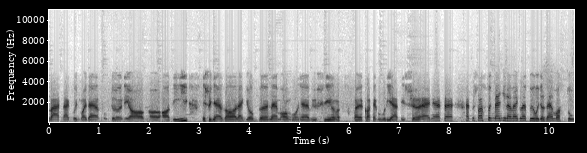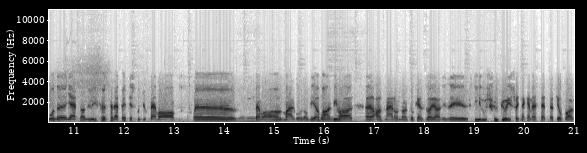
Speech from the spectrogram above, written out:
várták, hogy majd el fog dőlni a, a, a díj, és ugye ez a legjobb nem angol nyelvű film kategóriát is elnyerte. Hát most azt, hogy mennyire meglepő, hogy az Emma Stone nyerte a női főszerepét, és mondjuk nem a nem a Margot Robbie a Barbie-val, az már onnantól kezdve olyan izé, stílusfüggő is, hogy nekem ezt tetszett jobban,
